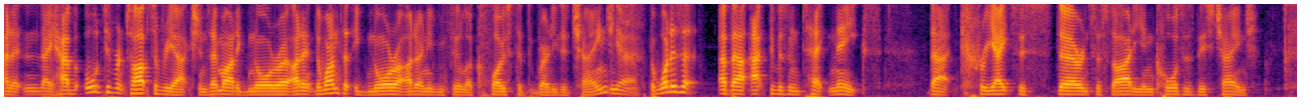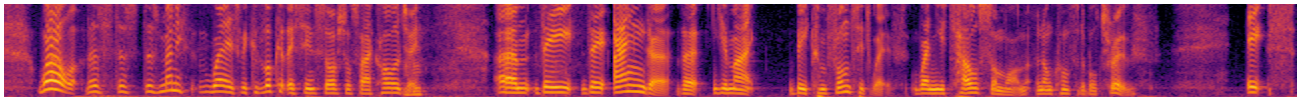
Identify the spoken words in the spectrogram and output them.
and, it, and they have all different types of reactions. They might ignore it. I don't. The ones that ignore it, I don't even feel are close to ready to change. Yeah. But what is it about activism techniques that creates this stir in society and causes this change? Well, there's there's there's many th- ways we could look at this in social psychology. Um, the the anger that you might be confronted with when you tell someone an uncomfortable truth, it's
